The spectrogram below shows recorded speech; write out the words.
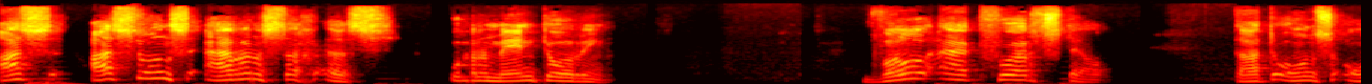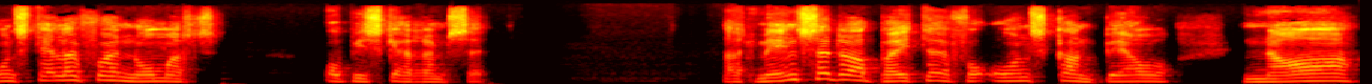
As as ons ernstig is oor mentoring, wil ek voorstel dat ons ons telefoonnommers op die skerm sit. Dat mense daar buite vir ons kan bel na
